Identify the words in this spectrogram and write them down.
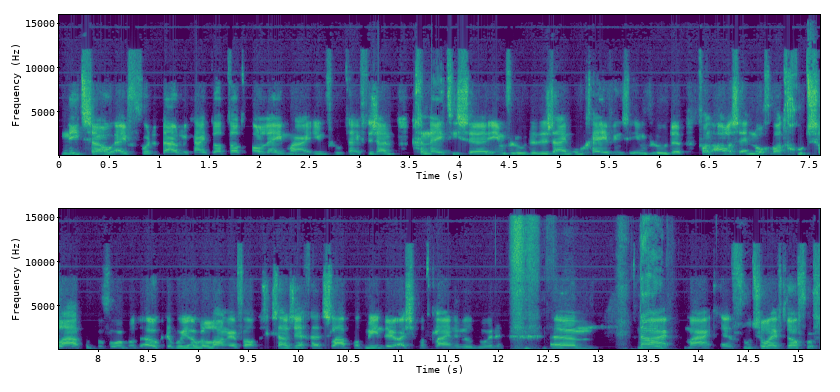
niet zo, even voor de duidelijkheid, dat dat alleen maar invloed heeft. Er zijn genetische invloeden, er zijn omgevingsinvloeden, van alles en nog wat. Goed slapen bijvoorbeeld ook, daar word je ook wel langer van. Dus ik zou zeggen, slaap wat minder als je wat kleiner wilt worden. um, nou, maar, maar uh, voedsel heeft wel voor 15%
